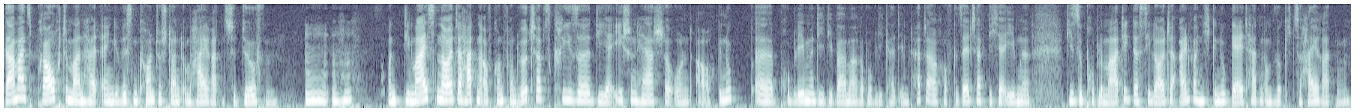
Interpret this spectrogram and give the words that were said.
damals brauchte man halt einen gewissen Kontostand, um heiraten zu dürfen. Mhm. mhm. Und die meisten Leute hatten aufgrund von Wirtschaftskrise, die ja eh schon herrschte, und auch genug äh, Probleme, die die Weimarer Republik halt eben hatte, auch auf gesellschaftlicher Ebene, diese Problematik, dass die Leute einfach nicht genug Geld hatten, um wirklich zu heiraten.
